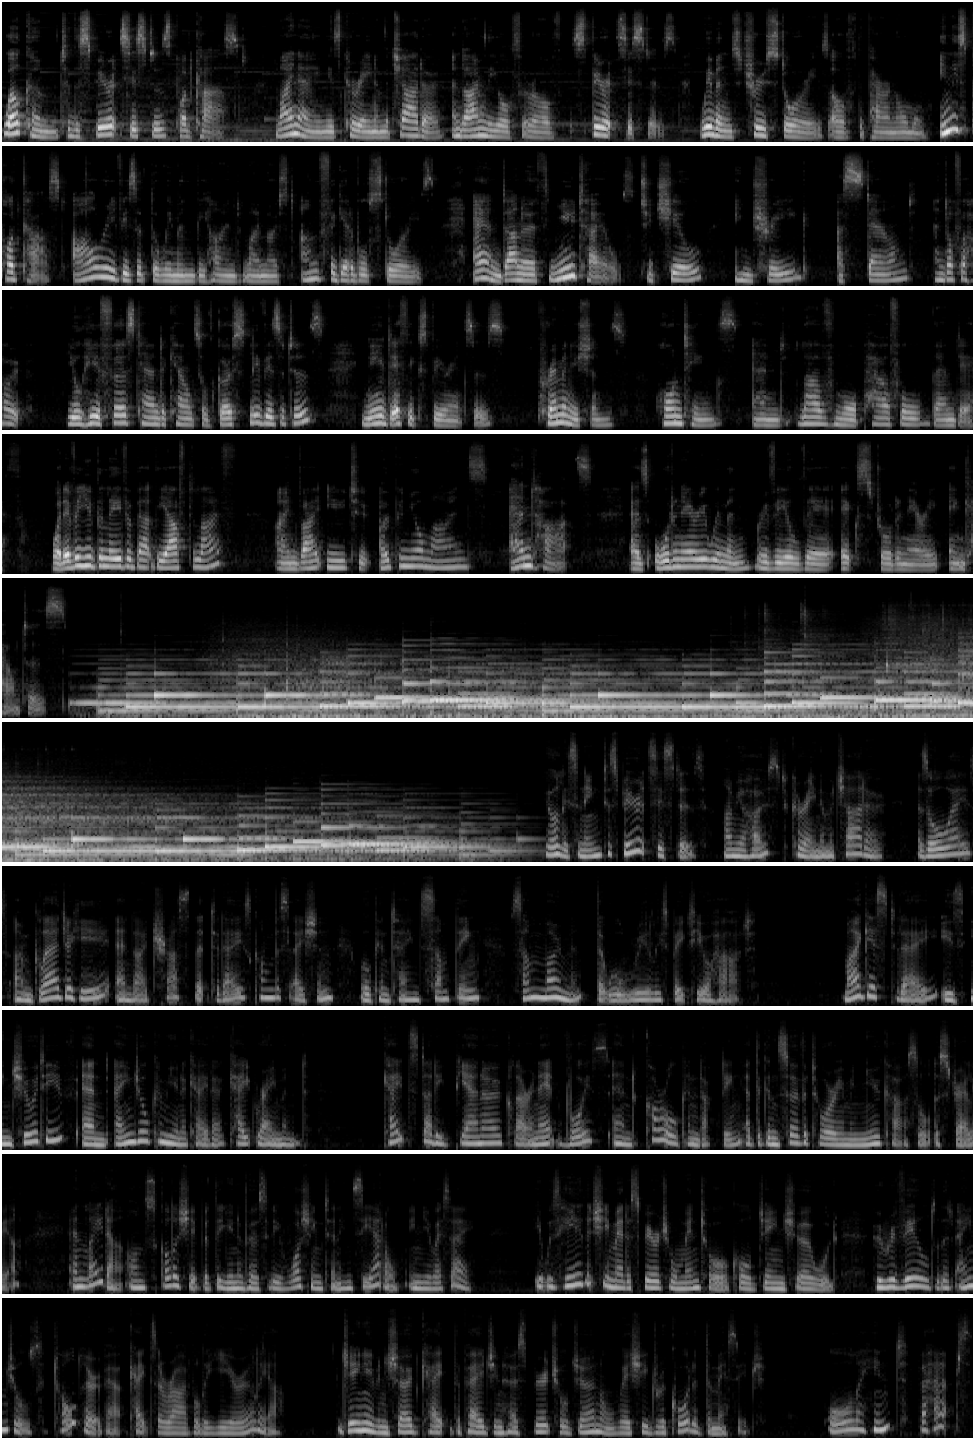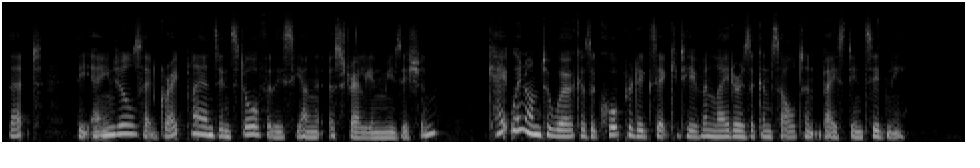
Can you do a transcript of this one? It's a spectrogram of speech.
Welcome to the Spirit Sisters podcast. My name is Karina Machado, and I'm the author of Spirit Sisters Women's True Stories of the Paranormal. In this podcast, I'll revisit the women behind my most unforgettable stories and unearth new tales to chill, intrigue, astound, and offer hope. You'll hear first hand accounts of ghostly visitors, near death experiences, premonitions, hauntings, and love more powerful than death. Whatever you believe about the afterlife, I invite you to open your minds and hearts as ordinary women reveal their extraordinary encounters. You're listening to Spirit Sisters. I'm your host, Karina Machado. As always, I'm glad you're here, and I trust that today's conversation will contain something some moment that will really speak to your heart. My guest today is intuitive and angel communicator Kate Raymond. Kate studied piano, clarinet, voice, and choral conducting at the Conservatorium in Newcastle, Australia, and later on scholarship at the University of Washington in Seattle, in USA. It was here that she met a spiritual mentor called Jean Sherwood, who revealed that angels had told her about Kate's arrival a year earlier. Jean even showed Kate the page in her spiritual journal where she'd recorded the message. All a hint, perhaps, that the angels had great plans in store for this young Australian musician. Kate went on to work as a corporate executive and later as a consultant based in Sydney.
